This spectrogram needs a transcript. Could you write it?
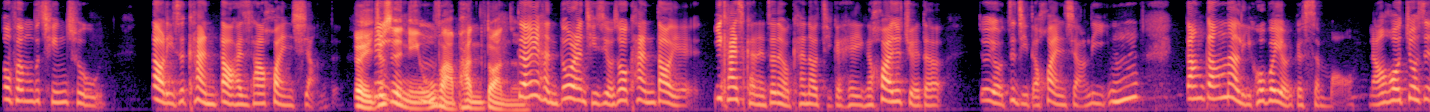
都分不清楚，到底是看到还是他幻想的。对，就是你无法判断的。对，因为很多人其实有时候看到，也一开始可能真的有看到几个黑影，后来就觉得。就有自己的幻想力，嗯，刚刚那里会不会有一个什么？然后就是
